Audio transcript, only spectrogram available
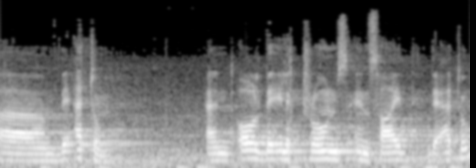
um, the atom and all the electrons inside the atom.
